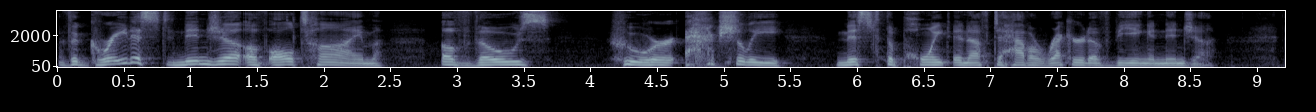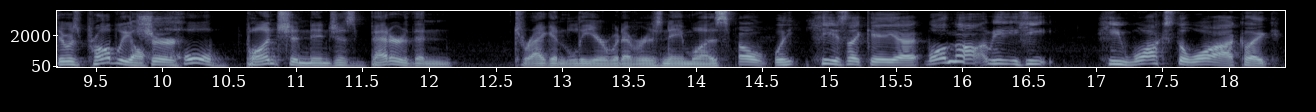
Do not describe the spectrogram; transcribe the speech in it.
the greatest ninja of all time of those who were actually missed the point enough to have a record of being a ninja. There was probably a Sure. whole bunch of ninjas better than Dragon Lee or whatever his name was. Oh, well, he's like a uh, well, no, I mean he he walks the walk, like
